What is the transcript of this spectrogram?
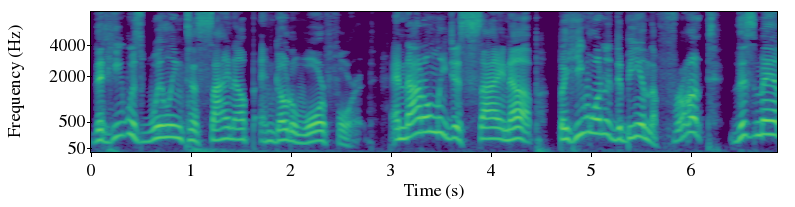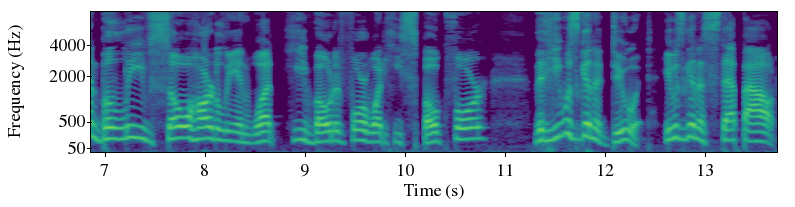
that he was willing to sign up and go to war for it. And not only just sign up, but he wanted to be in the front. This man believed so heartily in what he voted for, what he spoke for, that he was going to do it. He was going to step out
